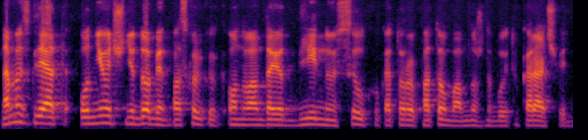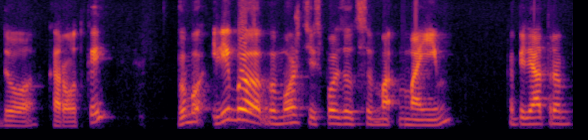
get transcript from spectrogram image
На мой взгляд, он не очень удобен, поскольку он вам дает длинную ссылку, которую потом вам нужно будет укорачивать до короткой. Вы, либо вы можете использоваться моим компилятором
